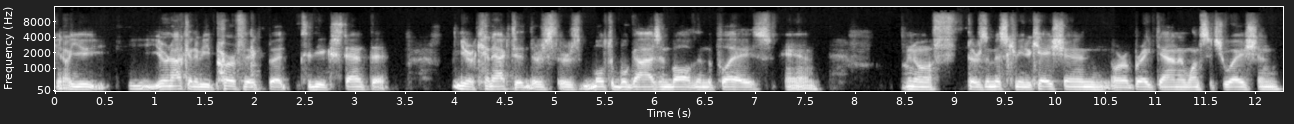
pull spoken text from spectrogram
you know you you're not going to be perfect, but to the extent that you're connected. There's there's multiple guys involved in the plays, and you know if there's a miscommunication or a breakdown in one situation,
